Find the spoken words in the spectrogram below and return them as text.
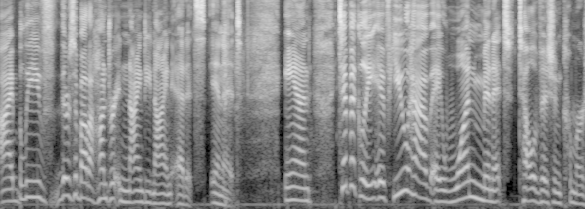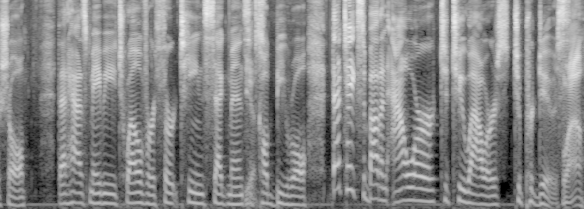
I believe there's about 199 edits in it. And typically, if you have a one minute television commercial that has maybe 12 or 13 segments, it's called B roll, that takes about an hour to two hours to produce. Wow.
